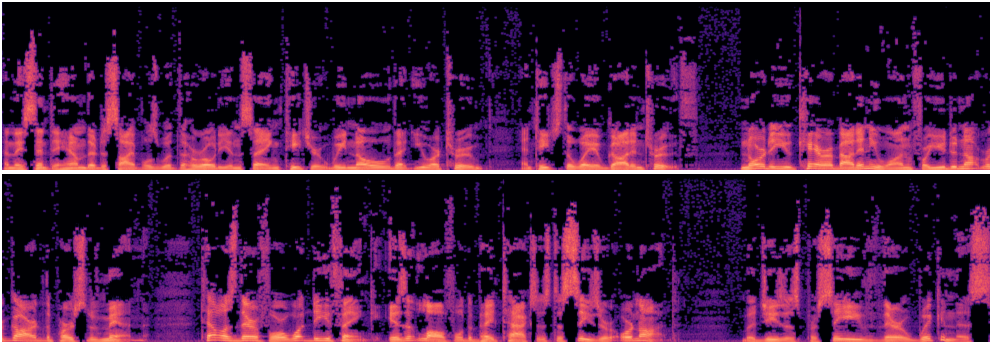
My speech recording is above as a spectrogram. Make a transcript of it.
And they sent to him their disciples with the Herodians, saying, Teacher, we know that you are true, and teach the way of God in truth. Nor do you care about anyone, for you do not regard the person of men. Tell us therefore, what do you think? Is it lawful to pay taxes to Caesar or not? But Jesus perceived their wickedness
